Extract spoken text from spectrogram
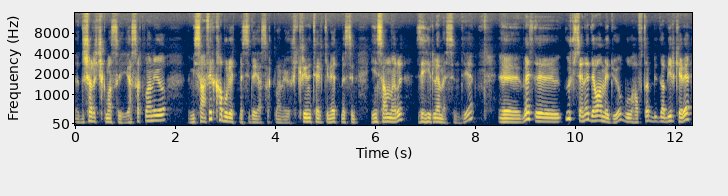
E, dışarı çıkması yasaklanıyor. Misafir kabul etmesi de yasaklanıyor. Fikrini telkin etmesin, insanları zehirlemesin diye. E, ve 3 e, sene devam ediyor. Bu hafta bir, bir kere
